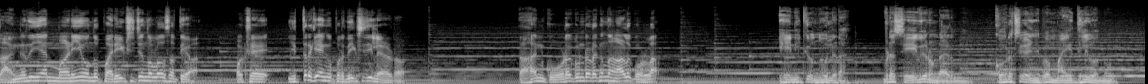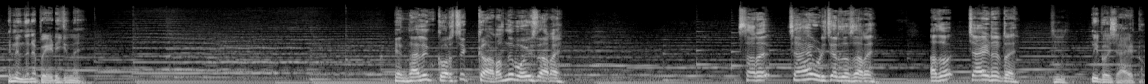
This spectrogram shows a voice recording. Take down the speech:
സംഗതി ഞാൻ മണിയെ ഒന്ന് പരീക്ഷിച്ചെന്നുള്ളത് സത്യമാ പക്ഷേ ഇത്രയ്ക്ക് അങ്ങ് പ്രതീക്ഷിച്ചില്ല കേട്ടോ. താൻ കൂടെ കൊണ്ടിടങ്ങുന്ന നടക്കുന്ന ആൾ കൊള്ളാം. എനിക്കൊന്നുമില്ലടാ. ഇവിടെ സേവിയർ ഉണ്ടായിരുന്നു. കുറച്ച് കഴിഞ്ഞപ്പോ മൈഥിലി വന്നു. പിന്നെ എന്തിനാ പേടിക്കുന്നേ? എന്നാലും കുറച്ച് കടന്നു പോയി സാറേ. സാറ് ചായ കുടിച്ചായിരുന്നോ സാറേ? അതോ ചായ ഇടട്ടെ? നീ പോയി ചായ ഇട്ടോ.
